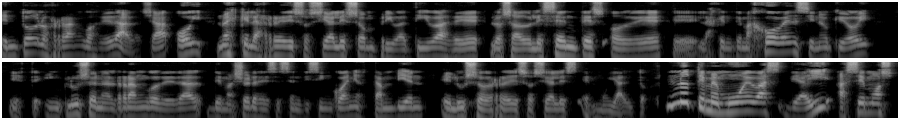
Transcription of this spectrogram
en todos los rangos de edad. Ya hoy no es que las redes sociales son privativas de los adolescentes o de eh, la gente más joven, sino que hoy este, incluso en el rango de edad de mayores de 65 años también el uso de redes sociales es muy alto. No te me muevas de ahí, hacemos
